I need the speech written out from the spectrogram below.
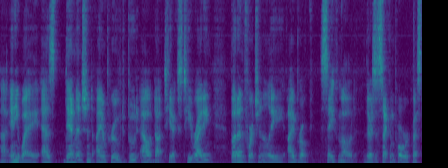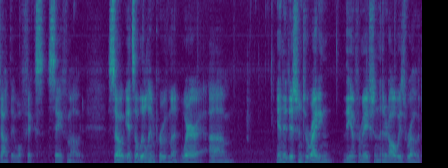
Uh, anyway, as Dan mentioned, I improved bootout.txt writing, but unfortunately, I broke safe mode. There's a second pull request out that will fix safe mode. So it's a little improvement where, um, in addition to writing the information that it always wrote,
